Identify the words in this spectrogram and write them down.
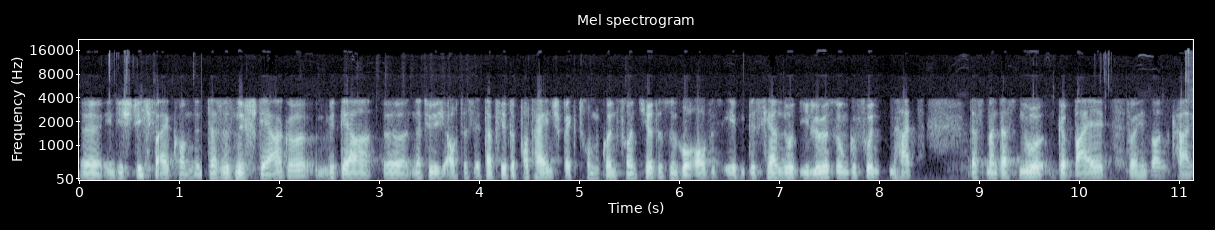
äh, in die Stichwahl kommt. Das ist eine Stärke, mit der äh, natürlich auch das etablierte Parteienspektrum konfrontiert ist und worauf es eben bisher nur die Lösung gefunden hat, dass man das nur geballt verhindern kann.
